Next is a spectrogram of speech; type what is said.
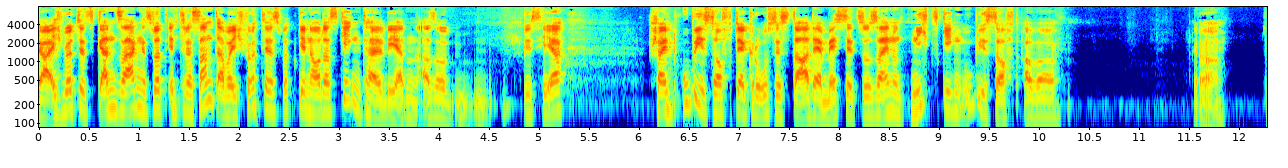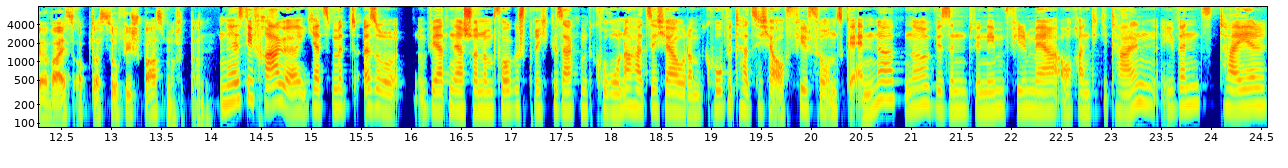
ja, ich würde jetzt gern sagen, es wird interessant, aber ich fürchte, es wird genau das Gegenteil werden. Also bisher scheint Ubisoft der große Star der Messe zu sein und nichts gegen Ubisoft, aber ja, wer weiß, ob das so viel Spaß macht dann. Ne, ist die Frage jetzt mit, also wir hatten ja schon im Vorgespräch gesagt, mit Corona hat sich ja oder mit Covid hat sich ja auch viel für uns geändert. Ne? Wir sind, wir nehmen viel mehr auch an digitalen Events teil.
